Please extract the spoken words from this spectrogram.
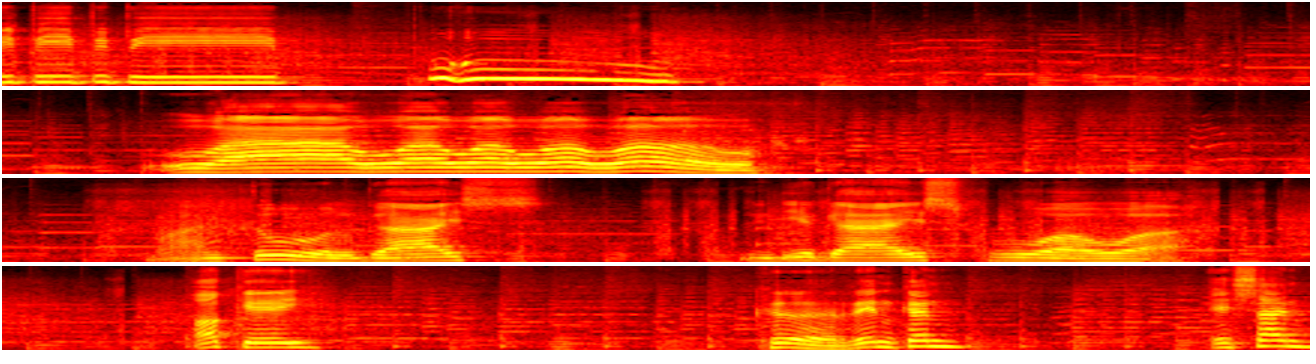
Pipi pipi. Wuhu. Wow, wow, wow, wow, wow. Mantul, guys. Ini dia, guys. Wow, wow. Oke. Okay. Keren kan? Esan.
